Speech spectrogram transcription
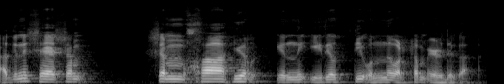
അതിനുശേഷം ഷംഹാഹിർ എന്ന് ഇരുപത്തി ഒന്ന് വട്ടം എഴുതുക.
